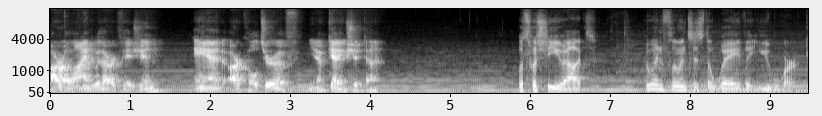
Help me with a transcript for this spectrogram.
are aligned with our vision and our culture of you know getting shit done. Let's switch to you, Alex. Who influences the way that you work?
